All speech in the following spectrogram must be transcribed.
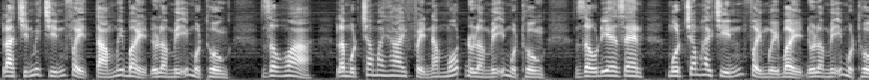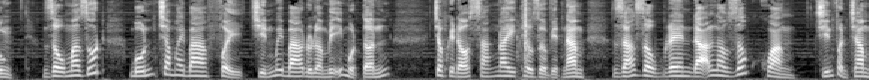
là 99,87 đô la Mỹ một thùng, dầu hỏa là 122,51 đô la Mỹ một thùng, dầu diesel 129,17 đô la Mỹ một thùng, dầu ma rút 423,93 đô la Mỹ một tấn. Trong khi đó sáng nay theo giờ Việt Nam, giá dầu Brent đã lao dốc khoảng 9%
